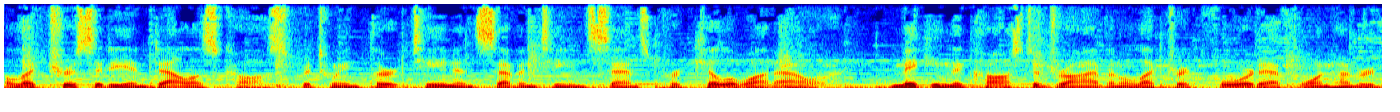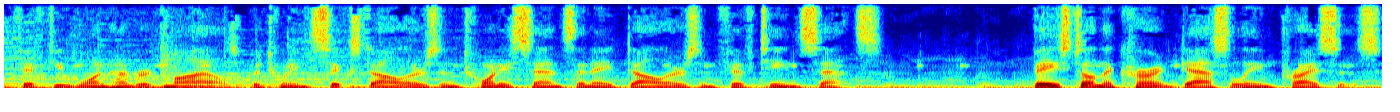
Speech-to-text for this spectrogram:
electricity in Dallas costs between 13 and 17 cents per kilowatt hour, making the cost to drive an electric Ford F-150 100 miles between $6.20 and $8.15. Based on the current gasoline prices,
